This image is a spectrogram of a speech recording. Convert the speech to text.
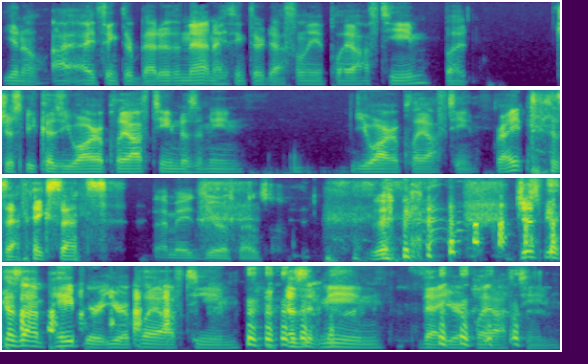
you know, I, I, think they're better than that. And I think they're definitely a playoff team. But just because you are a playoff team doesn't mean you are a playoff team, right? Does that make sense? That made zero sense. just because on paper you're a playoff team doesn't mean that you're a playoff team.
